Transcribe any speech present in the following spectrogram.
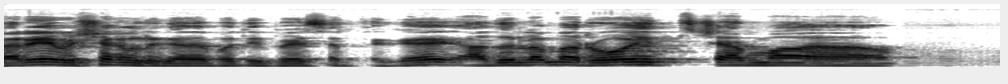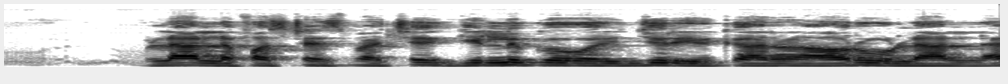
நிறைய விஷயங்கள் இருக்குது அதை பற்றி பேசுகிறதுக்கு அதுவும் இல்லாமல் ரோஹித் சர்மா விளையாடல ஃபஸ்ட் டெஸ்ட் மேட்ச்சு கில்லுக்கு ஒரு இன்ஜுரி இருக்காரு அவரும் விளையாடல.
